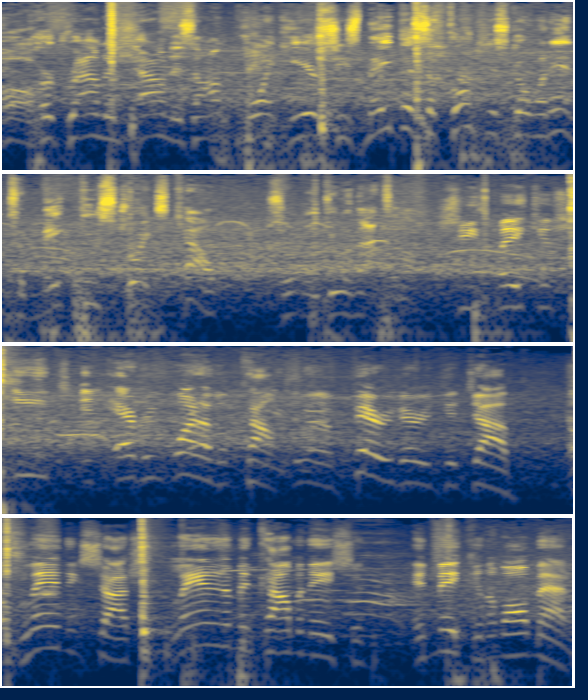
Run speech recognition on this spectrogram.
Oh, her ground and pound is on point here. She's made this a focus going in to make these strikes count. Certainly doing that tonight. She's making each and every one of them count. Doing a very, very good job of landing shots, landing them in combination, and making them all matter.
